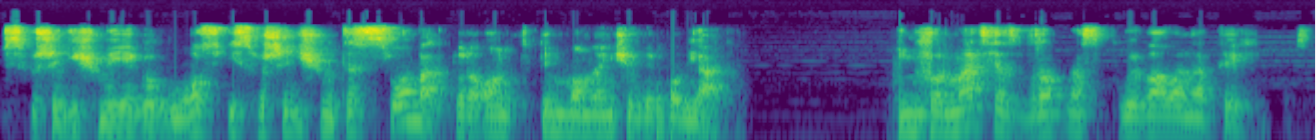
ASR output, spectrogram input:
słyszeliśmy jego głos i słyszeliśmy te słowa, które on w tym momencie wypowiadał. Informacja zwrotna spływała natychmiast.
